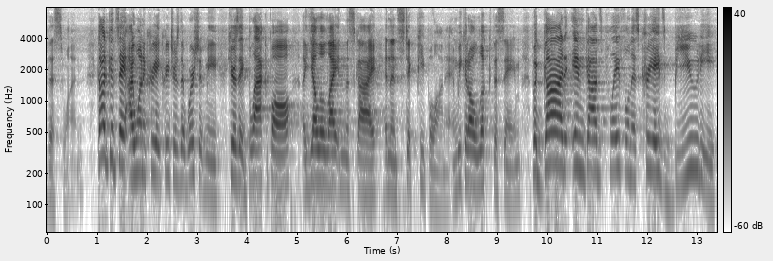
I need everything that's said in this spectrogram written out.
this one. God could say, I want to create creatures that worship me. Here's a black ball, a yellow light in the sky, and then stick people on it. And we could all look the same. But God, in God's playfulness, creates beauty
